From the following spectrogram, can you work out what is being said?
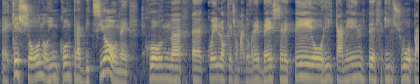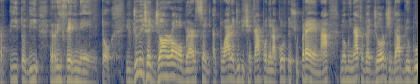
eh, che sono in contraddizione con eh, quello che insomma dovrebbe essere teoricamente il suo partito di riferimento. Il giudice John Roberts, attuale giudice capo della Corte Suprema, nominato da George W. Bush,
